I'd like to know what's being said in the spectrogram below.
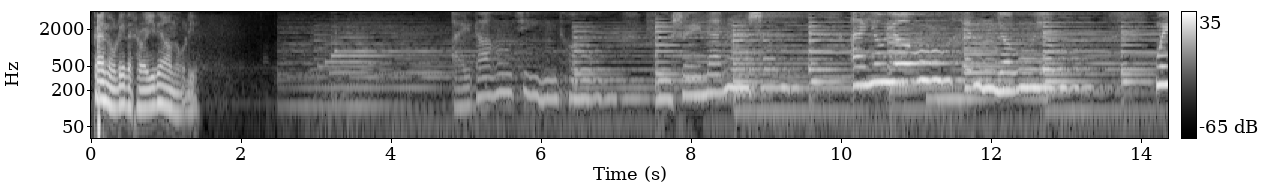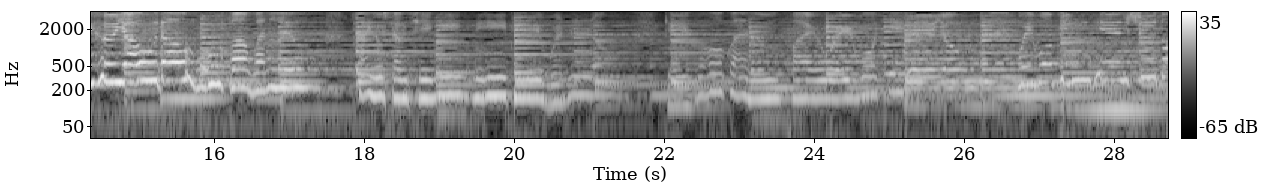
该努力的时候一定要努力。爱到尽头，覆水难收，爱悠悠，恨悠悠，为何要到无法挽留，才又想起你的温柔，给我关怀，解忧，为我平添许多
